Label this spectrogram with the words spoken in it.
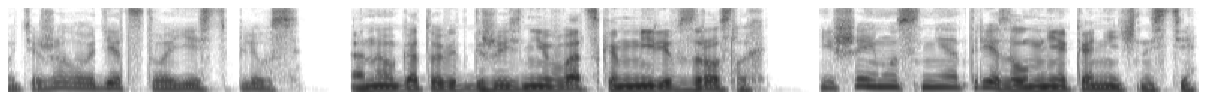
У тяжелого детства есть плюс. Оно готовит к жизни в адском мире взрослых. И Шеймус не отрезал мне конечности.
